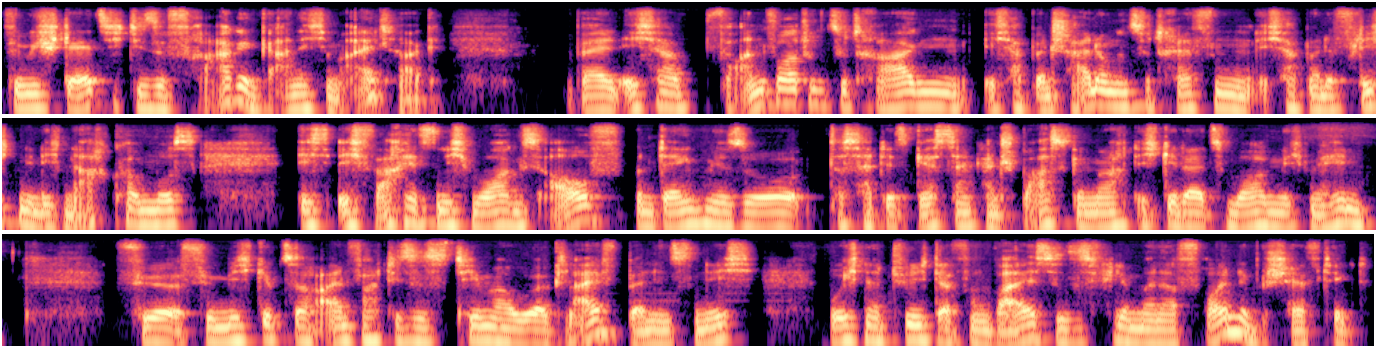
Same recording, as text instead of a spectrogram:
Für mich stellt sich diese Frage gar nicht im Alltag weil ich habe Verantwortung zu tragen, ich habe Entscheidungen zu treffen, ich habe meine Pflichten, denen ich nachkommen muss. Ich, ich wache jetzt nicht morgens auf und denke mir so, das hat jetzt gestern keinen Spaß gemacht, ich gehe da jetzt morgen nicht mehr hin. Für, für mich gibt es auch einfach dieses Thema Work-Life-Balance nicht, wo ich natürlich davon weiß, dass es viele meiner Freunde beschäftigt.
